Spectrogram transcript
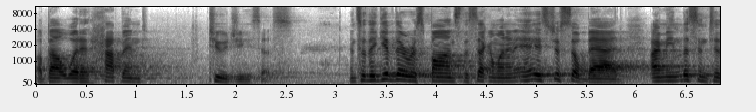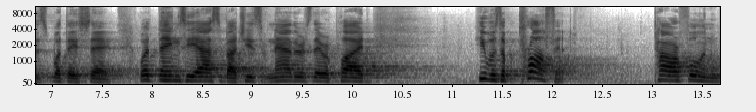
about what had happened to Jesus. And so they give their response, the second one, and it's just so bad. I mean, listen to what they say. What things he asked about Jesus of Nazareth? They replied, He was a prophet, powerful in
